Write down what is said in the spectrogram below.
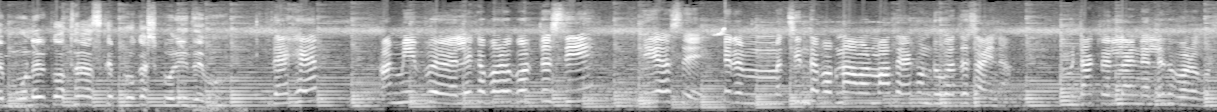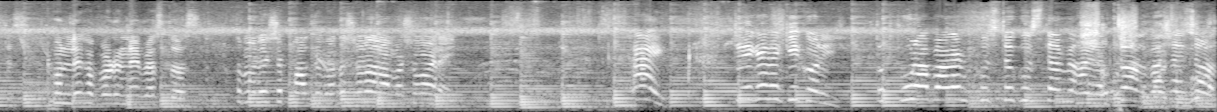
তাই মনের কথা আজকে প্রকাশ করিয়ে দেবো। দেখেন আমি লেখাপড়া করতেছি ঠিক আছে? চিন্তা ভাবনা আমার মাথায় এখন ঢোকাতে চাই না। আমি ডাক্তার লাইনে লেখাপড়া করতেছি। এখন লেখাপড়া নিয়ে ব্যস্ত আছি। তোমার এসব ফালতু কথা শোনার আমার সময় নাই। এই তুই এখানে কি করিস? তো পুরো বাগান খুঁজতে খুঁজতে আমি হলাম চল বাসায় চল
